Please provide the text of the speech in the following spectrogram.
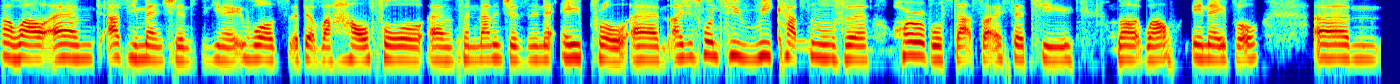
Oh well, um, as you mentioned, you know it was a bit of a hell for um, fund managers in April. Um, I just want to recap some of the horrible stats that I said to you, well, in April. Um,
